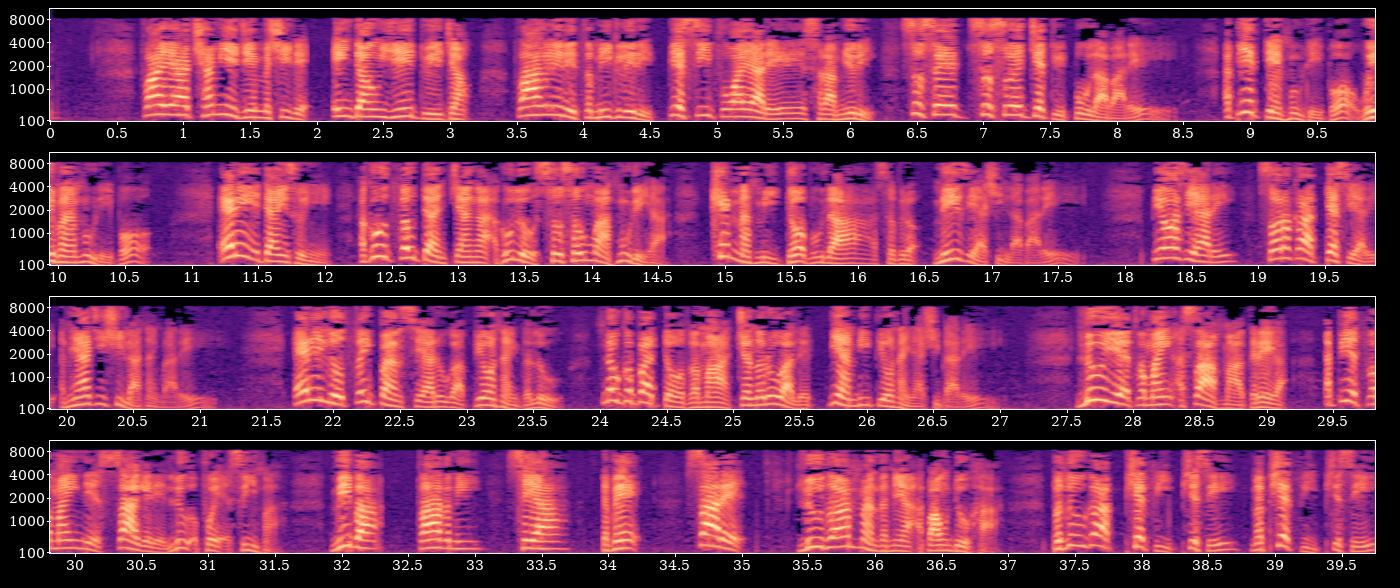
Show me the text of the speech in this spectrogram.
သားယာချမ်းမြေ့ခြင်းမရှိတဲ့အိမ်တောင်ရေးတွေကြောင့်သားကလေးတွေသမီးကလေးတွေပျက်စီးသွားရတယ်ဆိုတာမျိုးတွေဆွဆွဲဆွဆွဲချက်တွေပို့လာပါတယ်အပြစ်တင်မှုတွေပေါ့ဝေဖန်မှုတွေပေါ့အဲ့ဒီအတိုင်းဆိုရင်အခုသုတ်တန်ကျမ်းကအခုလို့ဆွဆုံးမမှုတွေဟာခက်မမီတော့ဘူးလားဆိုပြီးတော့မေးเสียရှိလာပါတယ်ပြောเสียတွေစောရကတက်เสียတွေအများကြီးရှိလာနိုင်ပါတယ်အဲ့ဒီလိုသိပ်ပံเสียတို့ကပြောနိုင်တယ်လို့နှုတ်ကပတ်တော်သမားကျွန်တော်တို့ကလည်းပြန်ပြီးပြောနိုင်တာရှိပါတယ်လူရဲ့သမိုင်းအစမှာကတည်းက အပြစ်သမိုင်းနဲ့စခဲ့တဲ့လူအဖွဲ့အစည်းမှာမိဘသားသမီးဆရာတပည့်စတဲ့လူသားမှန်သမျှအပေါင်းတို့ဟာဘသူကဖြက်သည်ဖြစ်စေမဖြက်သည်ဖြစ်စေ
